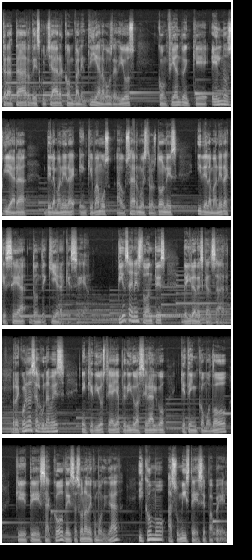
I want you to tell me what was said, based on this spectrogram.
tratar de escuchar con valentía la voz de Dios confiando en que Él nos guiará de la manera en que vamos a usar nuestros dones y de la manera que sea donde quiera que sea. Piensa en esto antes de ir a descansar. ¿Recuerdas alguna vez en que Dios te haya pedido hacer algo que te incomodó, que te sacó de esa zona de comodidad? ¿Y cómo asumiste ese papel?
